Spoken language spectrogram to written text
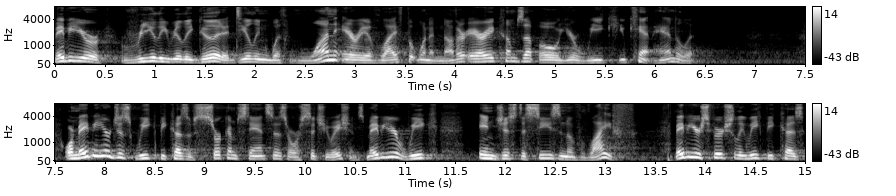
Maybe you're really, really good at dealing with one area of life, but when another area comes up, oh, you're weak. You can't handle it. Or maybe you're just weak because of circumstances or situations. Maybe you're weak in just a season of life. Maybe you're spiritually weak because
